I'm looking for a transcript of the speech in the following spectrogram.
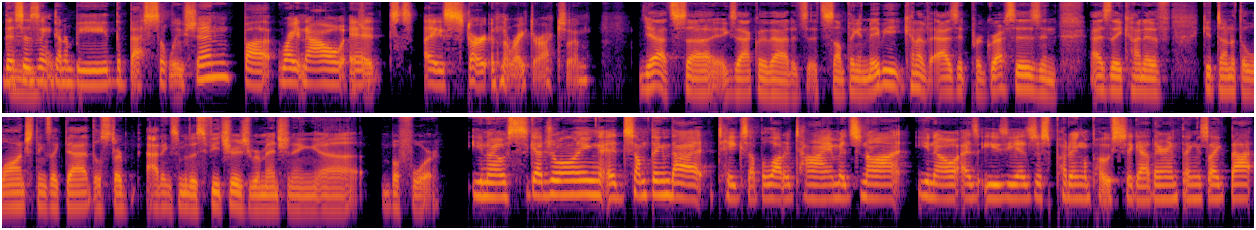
this mm. isn't going to be the best solution. But right now, it's a start in the right direction. Yeah, it's uh, exactly that. It's it's something, and maybe kind of as it progresses and as they kind of get done with the launch, things like that, they'll start adding some of those features you were mentioning uh, before you know, scheduling, it's something that takes up a lot of time. It's not, you know, as easy as just putting a post together and things like that.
